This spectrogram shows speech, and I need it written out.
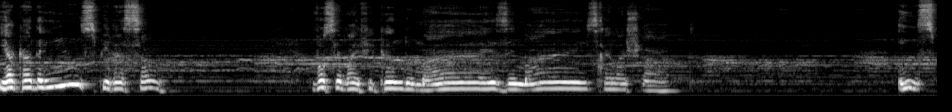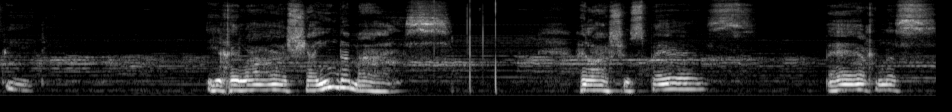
E a cada inspiração, você vai ficando mais e mais relaxado. Inspire e relaxe ainda mais. Relaxe os pés, pernas,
